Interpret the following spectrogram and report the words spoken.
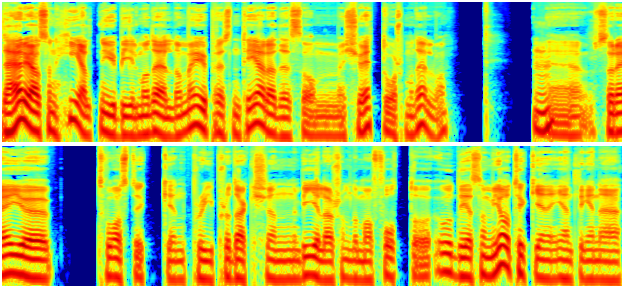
det här är alltså en helt ny bilmodell. De är ju presenterade som 21 års modell, va? Mm. Eh, Så det är ju två stycken pre-production bilar som de har fått och, och det som jag tycker egentligen är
